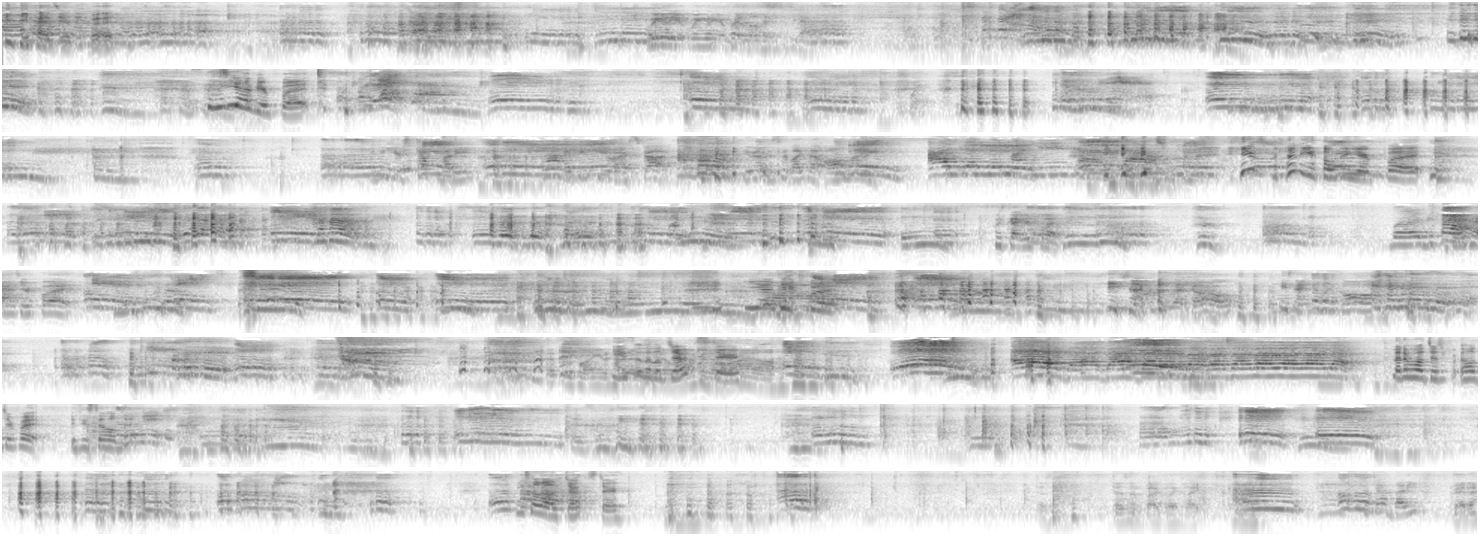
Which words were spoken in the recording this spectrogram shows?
he has your foot. wiggle your wiggle your foot a little bit to see that. Does he have your foot? I think you're stuck, buddy. I think you are stuck. You have to sit like that all night. he's, he's funny holding your foot. Who's got your foot? Bug. Who has your foot? He has your foot. He's not gonna let go. He's not gonna let go. That's as long as He's a little haven't laughed in a jokester. while. Let him hold, just, hold your foot. Is he still holding it? He's a little jokester. doesn't, doesn't Bug look like Connor? Good job, buddy. Greta?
